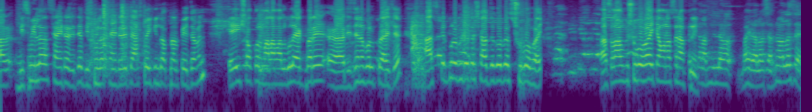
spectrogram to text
আর বিসমিল্লা স্যানিটারিতে বিসমিল্লা স্যানিটারিতে আসলেই কিন্তু আপনার পেয়ে যাবেন। এই সকল মালামালগুলো একবারে রিজনেবল প্রাইসে আজকের পুরো ভিডিওতে সাহায্য করবে শুভ ভাই। আসসালামু আলাইকুম শুভ ভাই কেমন আছেন আপনি? আলহামদুলিল্লাহ ভাই ভালো আছে আপনি ভালো আছেন?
